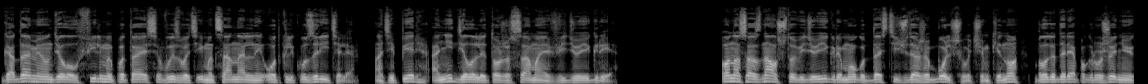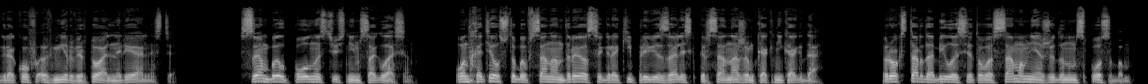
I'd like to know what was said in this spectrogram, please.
Годами он делал фильмы, пытаясь вызвать эмоциональный отклик у зрителя, а теперь они делали то же самое в видеоигре. Он осознал, что видеоигры могут достичь даже большего, чем кино, благодаря погружению игроков в мир виртуальной реальности. Сэм был полностью с ним согласен. Он хотел, чтобы в Сан-Андреас игроки привязались к персонажам как никогда. Rockstar добилась этого самым неожиданным способом,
